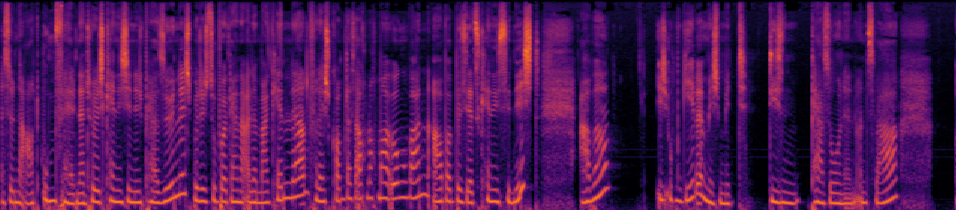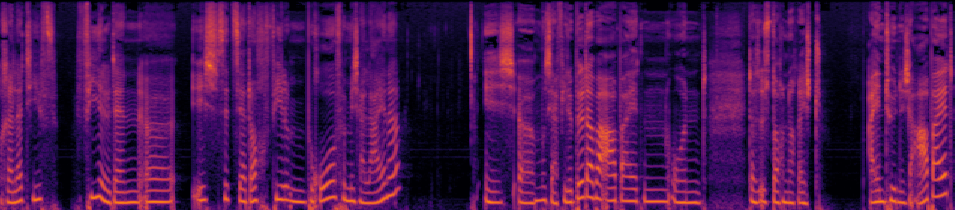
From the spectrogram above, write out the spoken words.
also eine Art Umfeld. Natürlich kenne ich sie nicht persönlich, würde ich super gerne alle mal kennenlernen. Vielleicht kommt das auch noch mal irgendwann, aber bis jetzt kenne ich sie nicht. Aber ich umgebe mich mit diesen Personen und zwar relativ viel, denn äh, ich sitze ja doch viel im Büro für mich alleine. Ich äh, muss ja viele Bilder bearbeiten und das ist doch eine recht eintönige Arbeit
